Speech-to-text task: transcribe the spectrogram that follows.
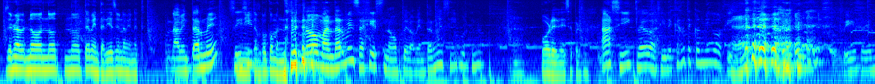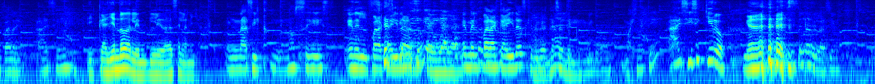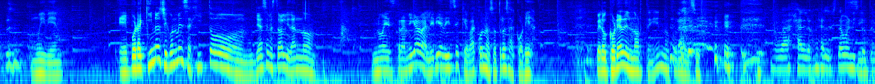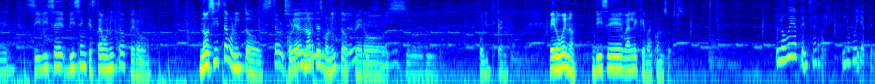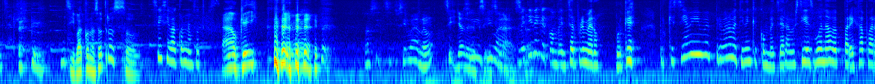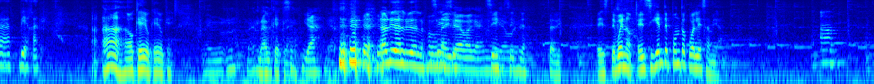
o sea, no, no, no, no te aventarías de una avioneta. ¿Aventarme? Sí, Ni sí. tampoco mandar No, mandar mensajes no, pero aventarme sí, ¿por qué no? Ah, por esa persona. Ah, sí, claro, así de cásate conmigo. Sí, Ah, sí, estaría bien padre. Ay, sí. y cayendo le, le das el anillo. Mm, Así, no sé, en el paracaídas, ¿no? En el paracaídas que diga cásate Ándale. conmigo. Imagínate. Ay, sí, sí quiero. Es una relación. Muy bien. Eh, por aquí nos llegó un mensajito. Ya se me estaba olvidando. Nuestra amiga Valeria dice que va con nosotros a Corea. Pero Corea del Norte, ¿eh? No Corea del Sur. Bájalo, bájalo, está bonito Sí. también. Sí, dice, dicen que está bonito, pero. No, sí está bonito. sí está- Corea del Norte es bonito, claro pero su política no. Pero bueno, dice Vale que va con nosotros. Lo voy a pensar, vale. Lo voy a pensar. Si va con nosotros o. Sí, sí va con nosotros. Ah, ok. No, sí, sí, sí va, ¿no? Sí, ya Sí, sí sí va. va. Me tiene que convencer primero. ¿Por qué? Porque sí, a mí me- primero me tienen que convencer a ver si es buena pareja para viajar. Ah, Ah, ok, ok, ok. Mm, Dale, que claro. sí, ya, ya. No, olvídalo, olvídalo. Fue Sí, una sí. idea vaga. una Sí, idea sí, vaga. ya, está bien. Este, bueno, el siguiente punto, ¿cuál es, amiga? Ah,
